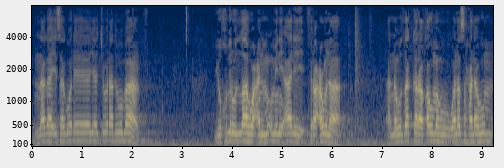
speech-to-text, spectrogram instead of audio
nagaa isa godhee jechuudha duuba. يخبر الله عن مؤمن آل فرعون أنه ذكر قومه ونصح لهم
